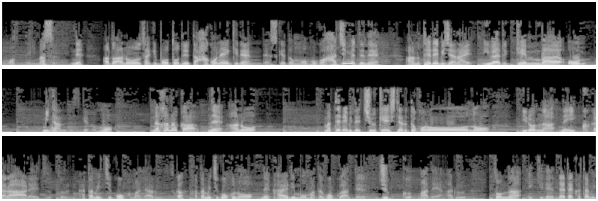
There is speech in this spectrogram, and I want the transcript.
思っています。ね。あとあの、さっき冒頭で言った箱根駅伝ですけども、僕初めてね、あの、テレビじゃない、いわゆる現場を見たんですけども、なかなかね、あの、まあ、テレビで中継してるところの、いろんなね、1区からあれずっと片道5区まであるんですか？片道5区のね、帰りもまた5区あって10区まである、そんな駅伝。だいたい片道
